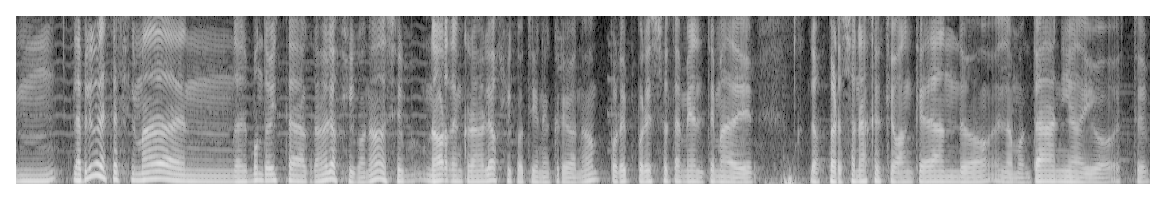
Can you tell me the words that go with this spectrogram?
la película está filmada en, desde el punto de vista cronológico, ¿no? Es decir, un orden cronológico tiene, creo, ¿no? Por, por eso también el tema de los personajes que van quedando en la montaña, digo, este...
